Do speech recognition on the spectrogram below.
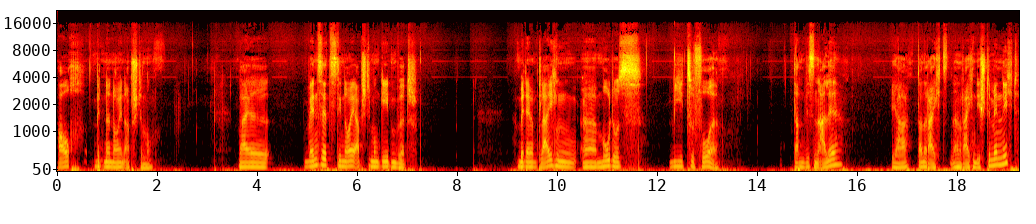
auch mit einer neuen Abstimmung. Weil wenn es jetzt die neue Abstimmung geben wird, mit dem gleichen äh, Modus wie zuvor, dann wissen alle, ja, dann reicht, dann reichen die Stimmen nicht,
